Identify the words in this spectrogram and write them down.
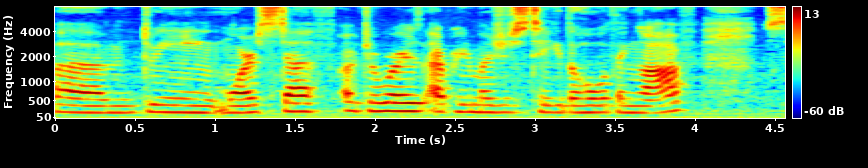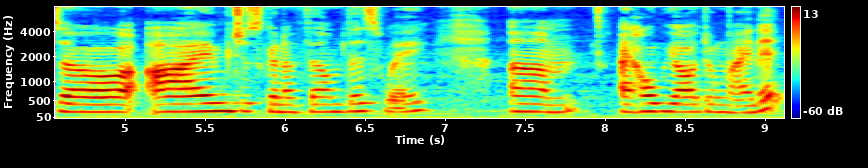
um, doing more stuff afterwards. I pretty much just take the whole thing off. So I'm just gonna film this way. Um, I hope y'all don't mind it.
